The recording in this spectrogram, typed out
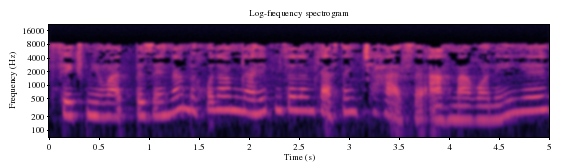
فکر میومد به ذهنم به خودم نهیب می‌زدم که اصلا این چه حرف احمقانه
